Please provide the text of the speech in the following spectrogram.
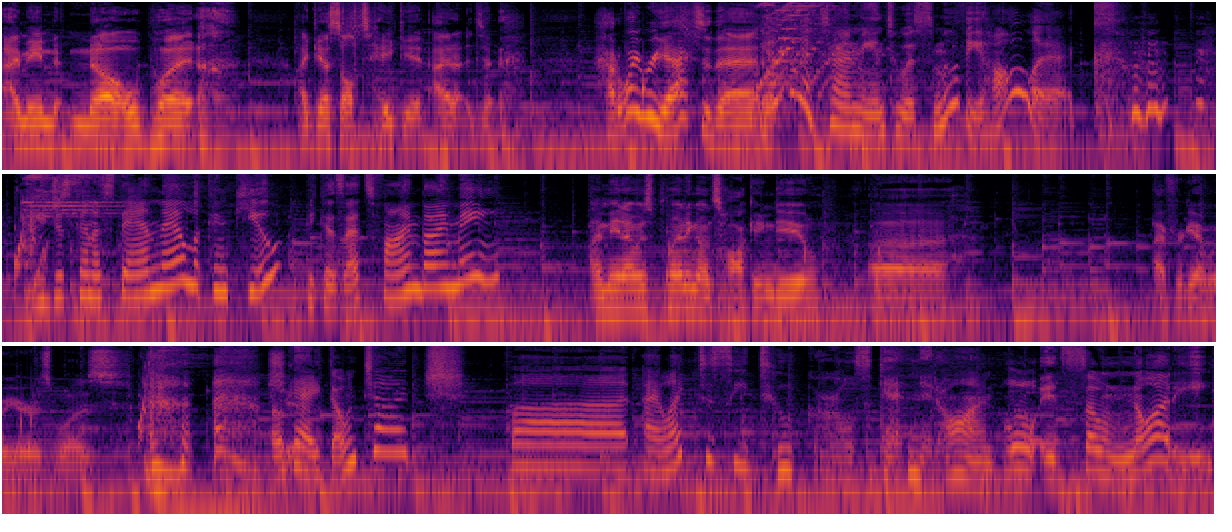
I mean, no, but I guess I'll take it. I, how do I react to that? You're gonna turn me into a smoothie holic. you just gonna stand there looking cute? Because that's fine by me. I mean, I was planning on talking to you. Uh, I forget what yours was. okay, don't judge. But I like to see two girls getting it on. Oh, it's so naughty.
